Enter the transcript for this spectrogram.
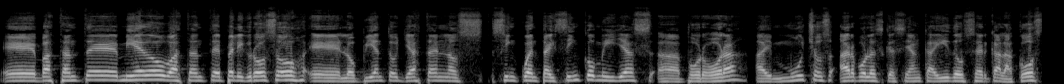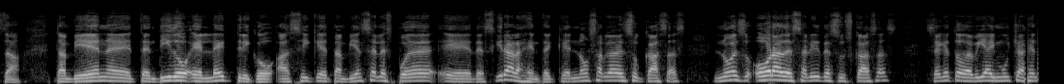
Eh, bastante miedo, bastante peligroso. Eh, los vientos ya están en los 55 millas ah, por hora. Hay muchos árboles que se han caído cerca a la costa. También eh, tendido eléctrico. Así que también se les puede eh, decir a la gente que no salga de sus casas. No es hora de salir de sus casas. Sé que todavía hay mucha gente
